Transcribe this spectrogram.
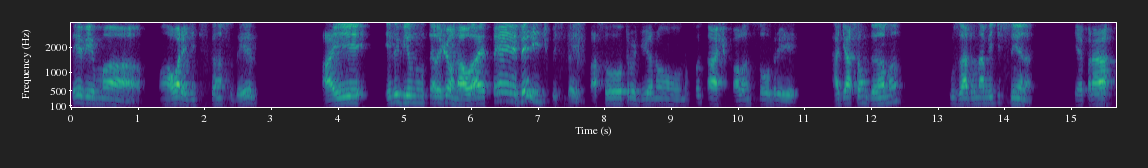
teve uma, uma hora de descanso dele, aí ele viu num telejornal, até é verídico isso daí, passou outro dia no, no Fantástico, falando sobre radiação gama usada na medicina, que é para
